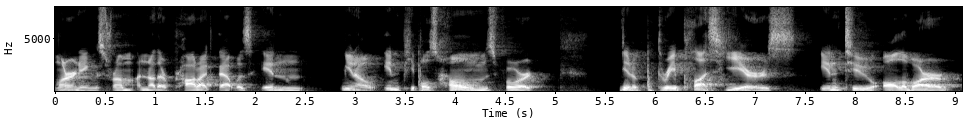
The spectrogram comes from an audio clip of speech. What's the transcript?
learnings from another product that was in, you know, in people's homes for, you know, three plus years into all of our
